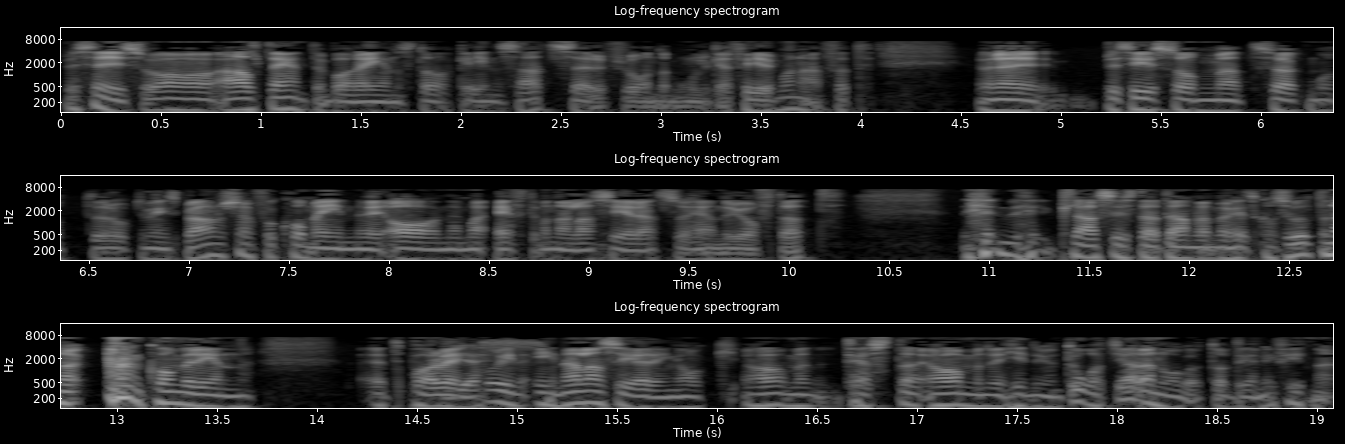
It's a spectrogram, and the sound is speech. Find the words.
Precis, och allt är inte bara enstaka insatser från de olika firmorna. För att, menar, precis som att sökmotoroptimeringsbranschen får komma in ja, när man, efter man har lanserat så händer det ju ofta att klassiskt att användbarhetskonsulterna kommer in ett par veckor Yes. in, innan lansering och ja men testa, ja men vi hinner ju inte åtgärda något av det ni finner.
